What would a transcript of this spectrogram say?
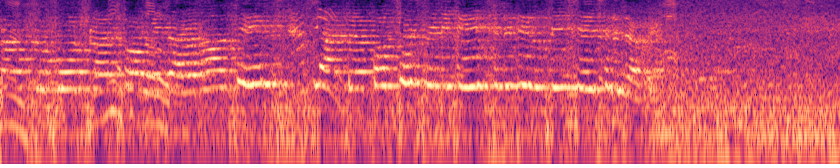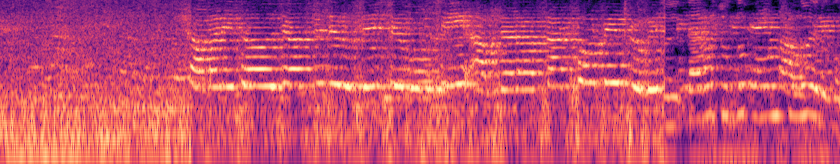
পাঁচ নম্বর প্ল্যাটফর্মে দাঁড়ানো আছে সাতটা পঞ্চাশ মিনিটে সিলেটের উদ্দেশ্যে ছেড়ে যাবে সম্মানিত যাত্রীদের উদ্দেশ্যে বলছি আপনারা প্ল্যাটফর্মে প্রবেশ তেরো চোদ্দ পনেরো ষোলো এরকম।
